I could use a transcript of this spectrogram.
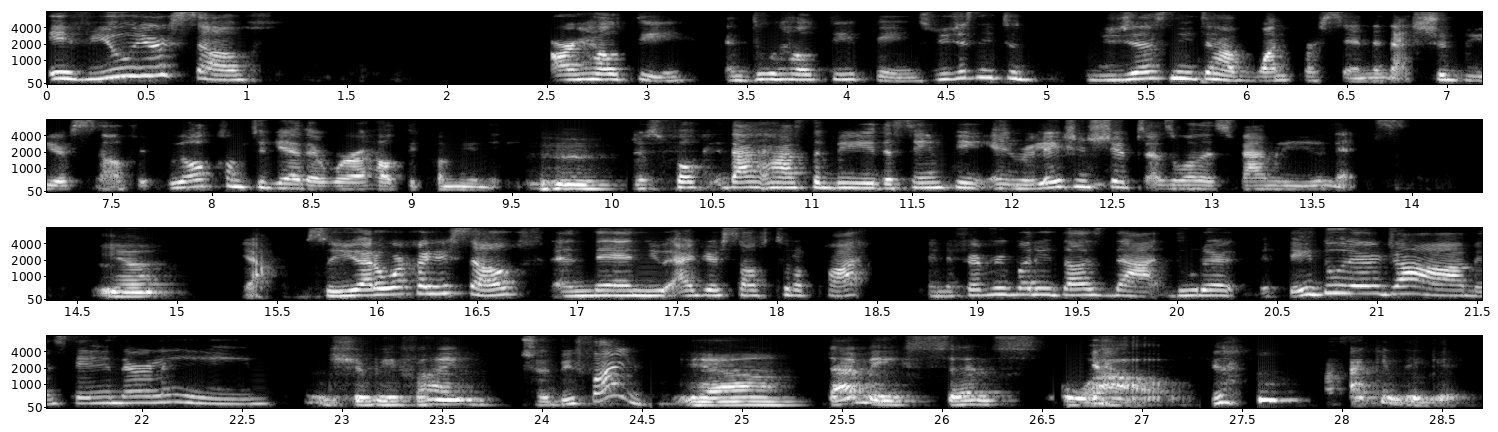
if you yourself are healthy and do healthy things, you just need to you just need to have one person, and that should be yourself. If we all come together, we're a healthy community. Mhm. Just focus. That has to be the same thing in relationships as well as family units. Yeah. Yeah. So you got to work on yourself, and then you add yourself to the pot. And if everybody does that, do their if they do their job and stay in their lane, It should be fine. should be fine. Yeah. That makes sense. Wow. Yeah. I can dig it.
